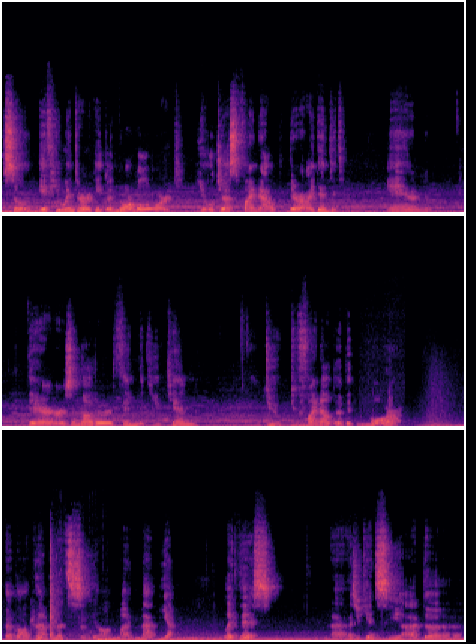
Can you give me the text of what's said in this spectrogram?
so if you interrogate a normal orc, you'll just find out their identity. And there's another thing that you can do to find out a bit more about them. Let's see on my map. Yeah, like this. Uh, as you can see at the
